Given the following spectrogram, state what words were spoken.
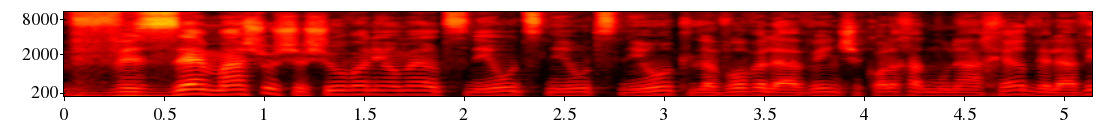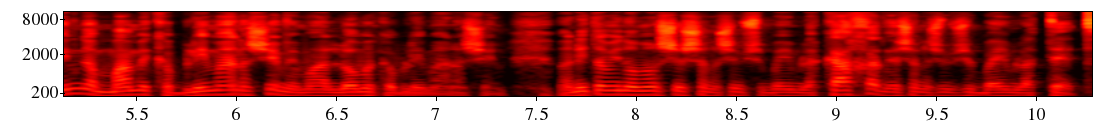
וזה משהו ששוב אני אומר, צניעות, צניעות, צניעות, לבוא ולהבין שכל אחד מונע אחרת, ולהבין גם מה מקבלים מאנשים ומה לא מקבלים מאנשים. ואני תמיד אומר שיש אנשים שבאים לקחת ויש אנשים שבאים לתת.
